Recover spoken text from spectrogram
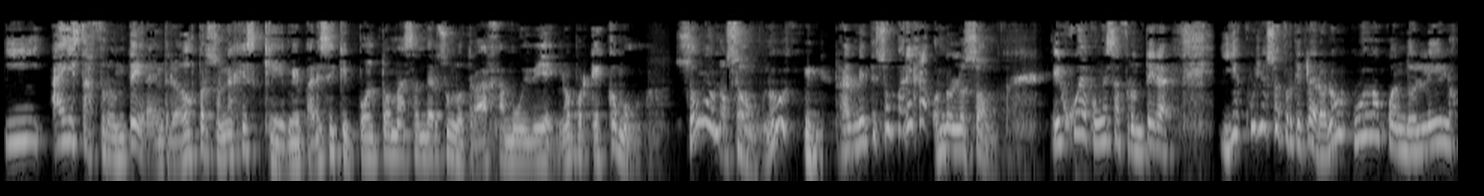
y hay esta frontera entre los dos personajes que me parece que Paul Thomas Anderson lo trabaja muy bien, ¿no? Porque es como, ¿son o no son, no? ¿Realmente son pareja o no lo son? Él juega con esa frontera. Y es curioso porque, claro, ¿no? Uno cuando lee los,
